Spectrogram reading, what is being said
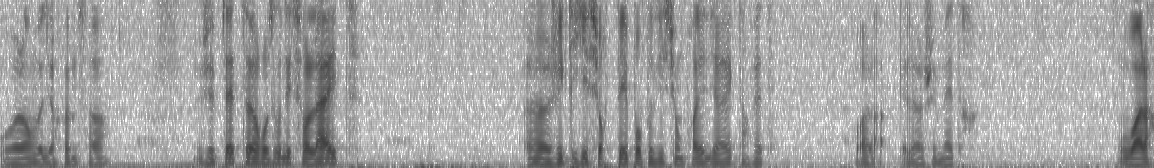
Voilà on va dire comme ça. Je vais peut-être retourner sur Light euh, je vais cliquer sur P pour position pour aller direct en fait. Voilà, et là je vais mettre... Voilà,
